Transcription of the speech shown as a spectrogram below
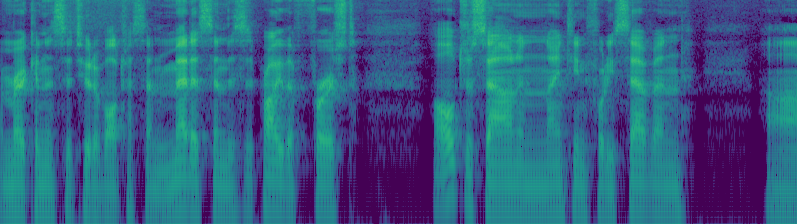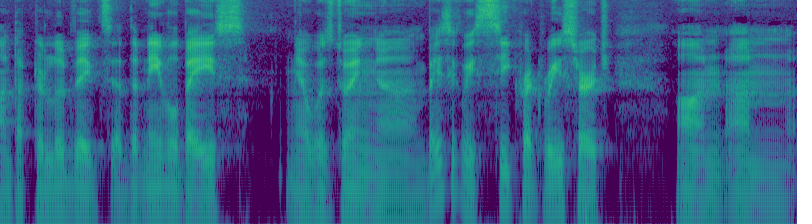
American Institute of Ultrasound Medicine. This is probably the first ultrasound in 1947. Uh, Dr. Ludwig's at the naval base you know, was doing uh, basically secret research on on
